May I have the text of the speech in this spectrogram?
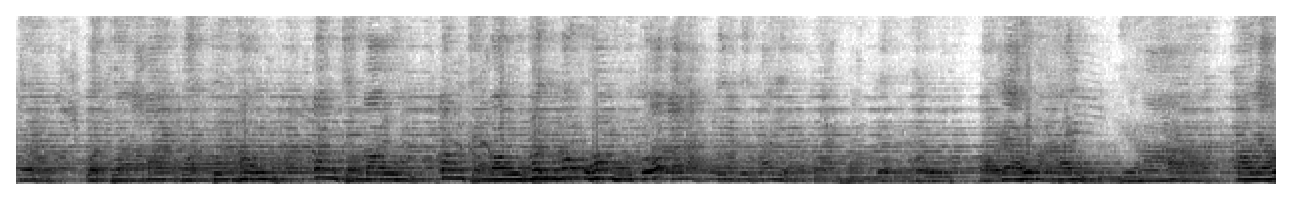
เกินวันตัวละมันวันตุ้งเฮาฟังเสียงเบาฟังเสียงเบาคนเฮาห้องหัวโจ๊กกันนั่งเดินขึ้นมาเรียนก่อนห้องเดินเฮาเมาแล้วมาสนุกเฮฮาเมาแล้ว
